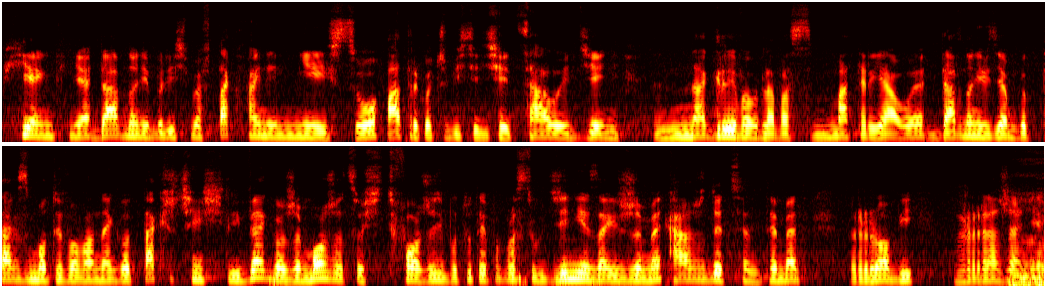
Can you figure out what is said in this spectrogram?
pięknie. Dawno nie byliśmy w tak fajnym miejscu. Patryk oczywiście dzisiaj cały dzień nagrywał dla Was materiały. Dawno nie widziałem go tak zmotywowanego, tak szczęśliwego, że może coś tworzyć, bo tutaj po prostu gdzie nie zajrzymy, każdy centymetr robi wrażenie.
